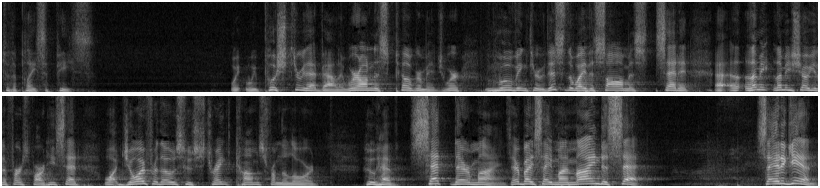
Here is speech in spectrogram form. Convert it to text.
to the place of peace. We, we push through that valley. We're on this pilgrimage. We're moving through. This is the way the psalmist said it. Uh, uh, let, me, let me show you the first part. He said, What joy for those whose strength comes from the Lord, who have set their minds. Everybody say, My mind is set. Say it again.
